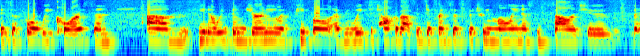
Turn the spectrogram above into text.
it's a four week course and um, you know we've been journeying with people every week to talk about the differences between loneliness and solitude the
